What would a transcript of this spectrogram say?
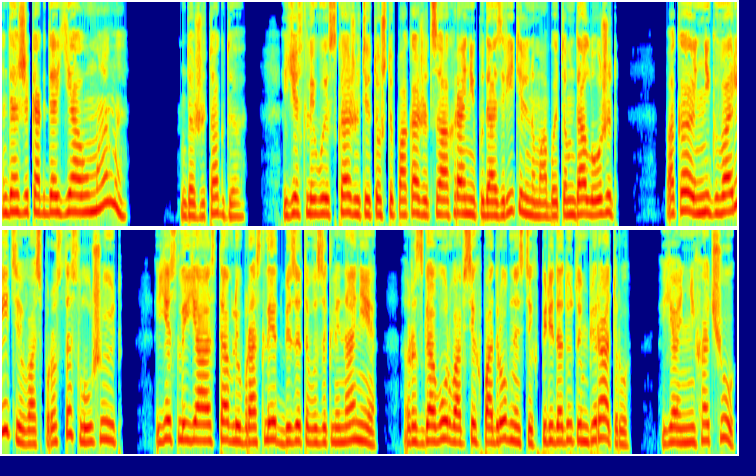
Даже когда я у мамы?» «Даже тогда. Если вы скажете то, что покажется охране подозрительным, об этом доложит. Пока не говорите, вас просто слушают. Если я оставлю браслет без этого заклинания, разговор во всех подробностях передадут императору. Я не хочу.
